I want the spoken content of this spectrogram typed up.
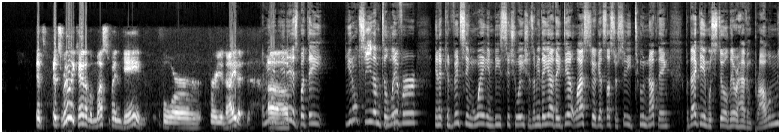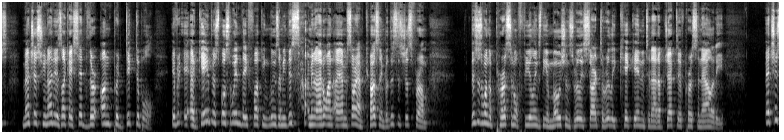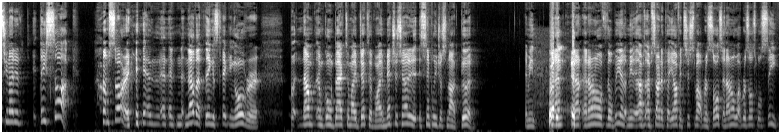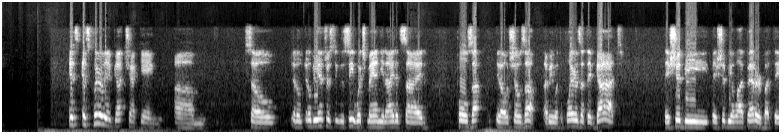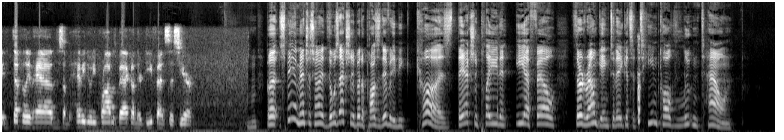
It's it's really kind of a must-win game for for United. I mean, uh, it is, but they you don't see them deliver in a convincing way in these situations. I mean, they yeah they did it last year against Leicester City two nothing, but that game was still they were having problems. Manchester United is like I said, they're unpredictable. Every a game they're supposed to win, they fucking lose. I mean, this. I mean, I don't. I, I'm sorry, I'm cussing, but this is just from. This is when the personal feelings, the emotions really start to really kick in into that objective personality. Manchester United, they suck. I'm sorry, and, and, and now that thing is taking over but now I'm going back to my objective. My Manchester United is simply just not good. I mean, and, I, and, I, and I don't know if there'll be. I mean, I'm, I'm sorry to cut you off. It's just about results, and I don't know what results we'll see. It's it's clearly a gut check game. Um, so it'll it'll be interesting to see which Man United side pulls up. You know, shows up. I mean, with the players that they've got, they should be they should be a lot better. But they've definitely had some heavy duty problems back on their defense this year. Mm-hmm. But speaking of Manchester United, there was actually a bit of positivity because they actually played an EFL third round game today against a team called Luton Town.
